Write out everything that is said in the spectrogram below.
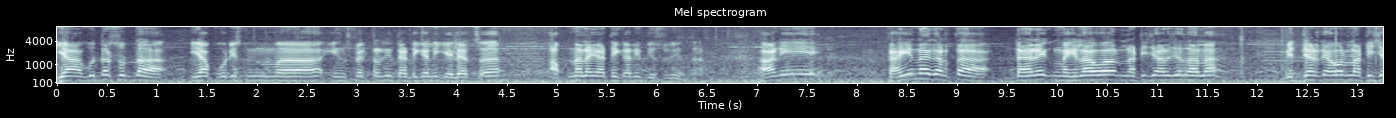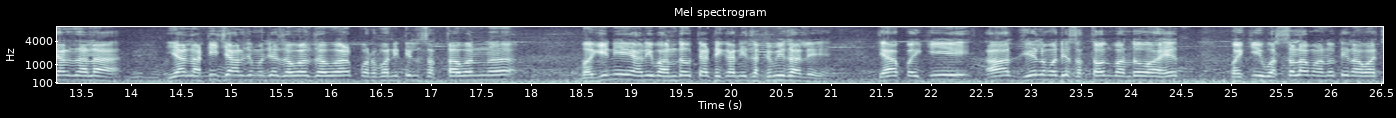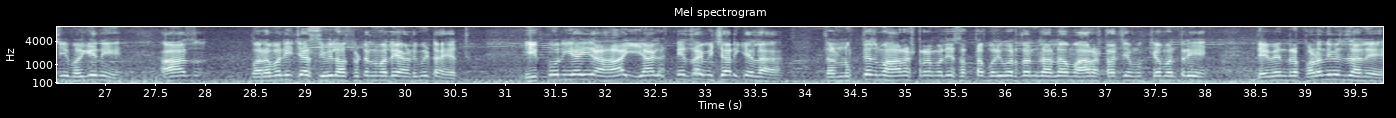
या अगोदरसुद्धा या पोलीस इन्स्पेक्टरनी त्या ठिकाणी केल्याचं आपणाला या ठिकाणी दिसून येतं. आणि काही न करता डायरेक्ट महिलावर लाठीचार्ज झाला विद्यार्थ्यावर लाठीचार्ज झाला. या लाठीचार्ज म्हणजे जवळजवळ परभणीतील सत्तावन्न भगिनी आणि बांधव त्या ठिकाणी जखमी झाले. त्यापैकी आज जेलमध्ये सत्तावन्न बांधव आहेत. पैकी वत्सला मानवती नावाची भगिनी आज परभणीच्या सिव्हिल हॉस्पिटलमध्ये ॲडमिट आहेत. एकूण या हा या घटनेचा विचार केला तर नुकतेच महाराष्ट्रामध्ये सत्ता परिवर्तन झालं. महाराष्ट्राचे मुख्यमंत्री देवेंद्र फडणवीस झाले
